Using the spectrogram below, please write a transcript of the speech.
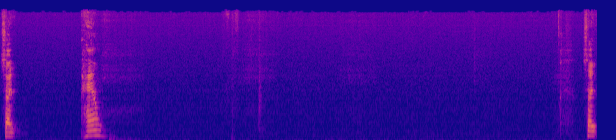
So, how So,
